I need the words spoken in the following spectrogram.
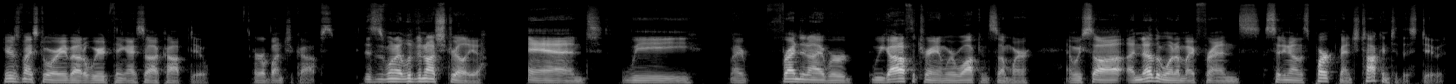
Here's my story about a weird thing I saw a cop do, or a bunch of cops. This is when I lived in Australia, and we, my friend and I were, we got off the train and we were walking somewhere, and we saw another one of my friends sitting on this park bench talking to this dude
